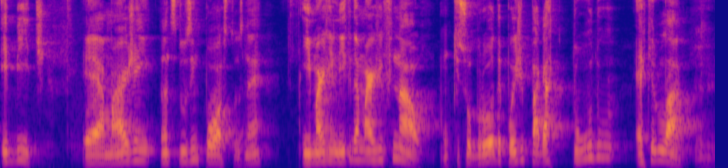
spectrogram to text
EBIT é a margem antes dos impostos, né? E margem líquida é a margem final. O que sobrou depois de pagar tudo é aquilo lá. Uhum.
